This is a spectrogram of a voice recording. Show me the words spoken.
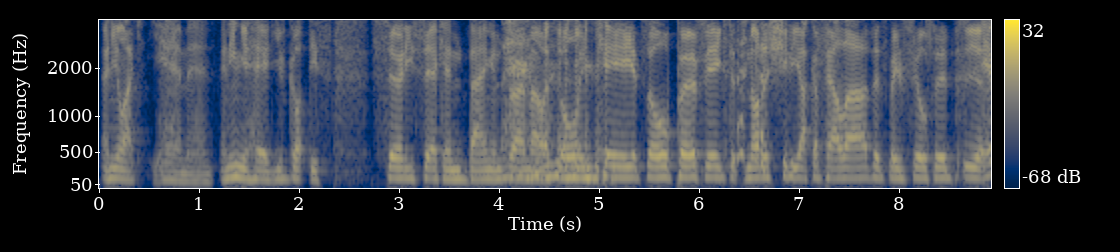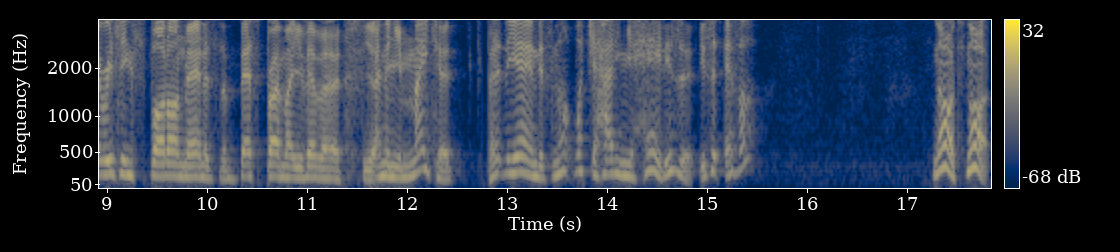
And you're like, yeah, man. And in your head, you've got this 30 second banging promo. It's all in key. It's all perfect. It's not a shitty a cappella that's been filtered. Yeah. Everything's spot on, man. It's the best promo you've ever heard. Yeah. And then you make it. But at the end, it's not what you had in your head, is it? Is it ever? No, it's not.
